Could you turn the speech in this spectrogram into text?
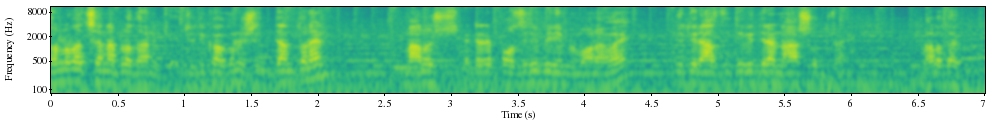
ধন্যবাদ সেনা প্রধানকে যদি কখনো সিদ্ধান্ত নেন, মানুষ এটার পজিটিভ মনে হয়, যদি রাজনীতিবিদরা না শুধরায়। ভালো থাকুন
